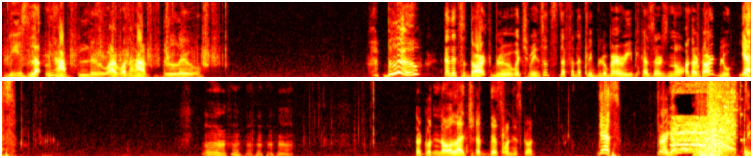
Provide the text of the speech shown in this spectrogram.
Please let me have blue. I want to have blue. Blue? And it's dark blue, which means it's definitely blueberry because there's no other dark blue. Yes! Mm -hmm. a good knowledge that this one is good. Yes! Try again.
